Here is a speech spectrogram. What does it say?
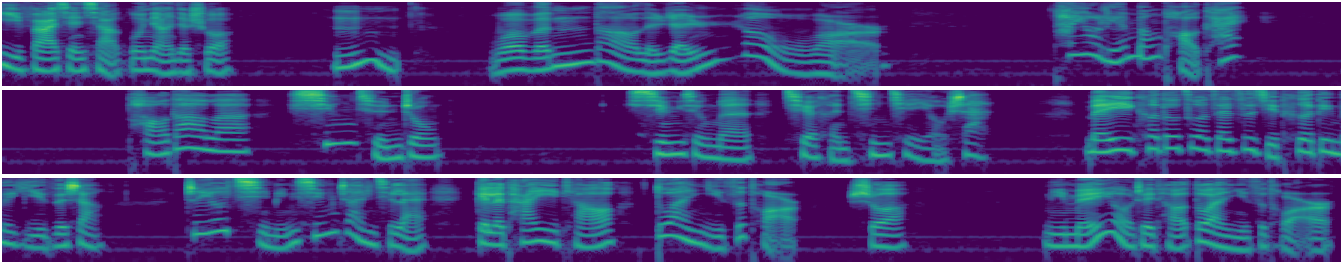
一发现小姑娘，就说：“嗯，我闻到了人肉味儿。”他又连忙跑开，跑到了星群中。星星们却很亲切友善，每一颗都坐在自己特定的椅子上，只有启明星站起来，给了他一条断椅子腿儿，说：“你没有这条断椅子腿儿，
